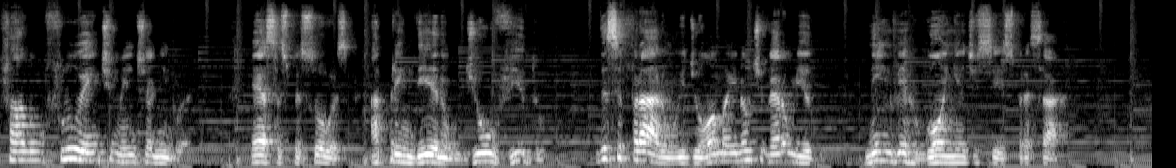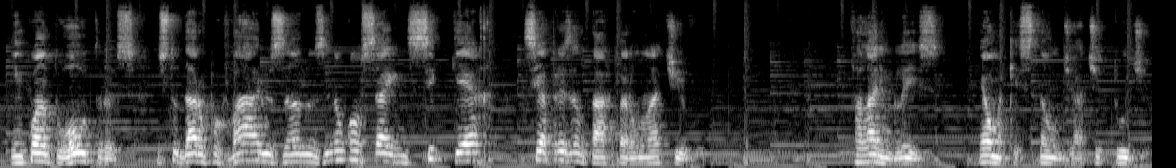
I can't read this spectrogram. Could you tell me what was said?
falam fluentemente a língua. Essas pessoas aprenderam de ouvido, decifraram o idioma e não tiveram medo nem vergonha de se expressar. Enquanto outras estudaram por vários anos e não conseguem sequer se apresentar para um nativo. Falar inglês é uma questão de atitude.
